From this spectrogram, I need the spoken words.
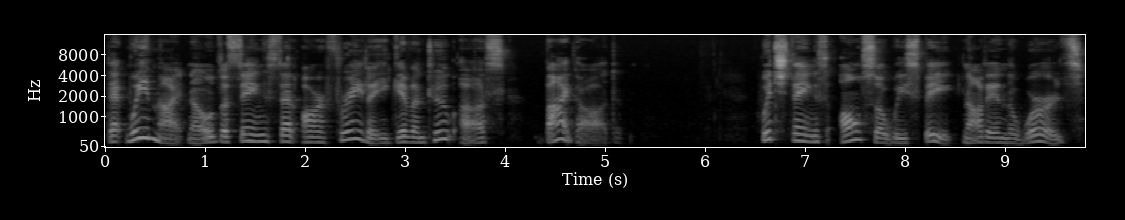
that we might know the things that are freely given to us by God. Which things also we speak, not in the words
